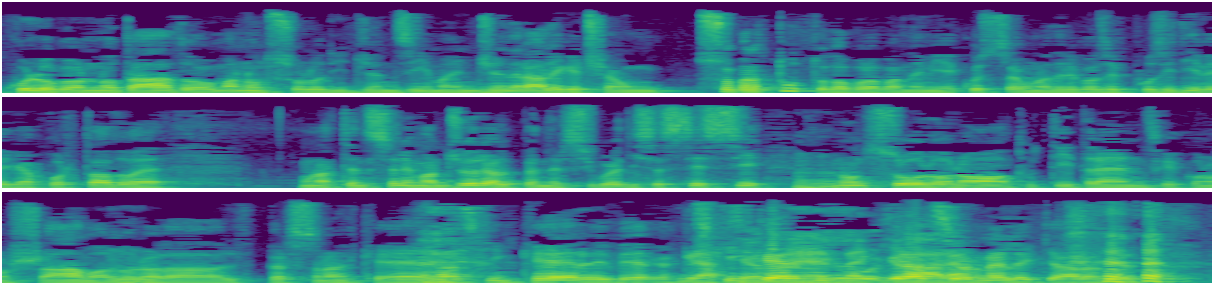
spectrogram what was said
quello che ho notato, ma non solo di Gen Z, ma in generale che c'è un, soprattutto dopo la pandemia, e questa è una delle cose positive che ha portato, è un'attenzione maggiore al prendersi cura di se stessi, mm-hmm. non solo no, tutti i trend che conosciamo, allora mm-hmm. la, il personal care, la skin care, grazie skin care Ornella, di, grazie Ornella e Chiara per,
